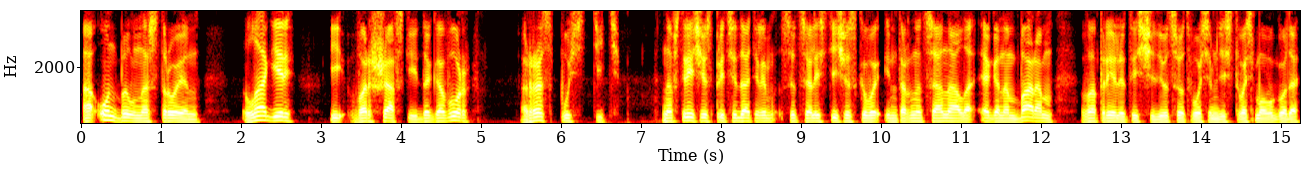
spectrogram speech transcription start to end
а он был настроен лагерь и Варшавский договор распустить. На встрече с председателем социалистического интернационала Эгоном Баром в апреле 1988 года,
